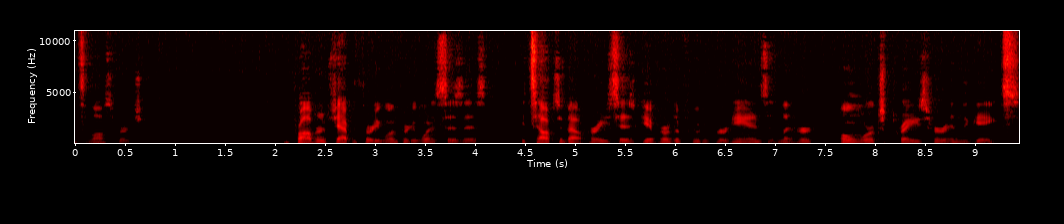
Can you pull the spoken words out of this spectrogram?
It's a lost virtue. In Proverbs chapter 31, 31, it says this. It talks about her. He says, Give her the fruit of her hands and let her own works praise her in the gates.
